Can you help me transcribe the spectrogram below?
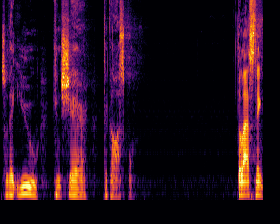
so that you can share the gospel? The last thing,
